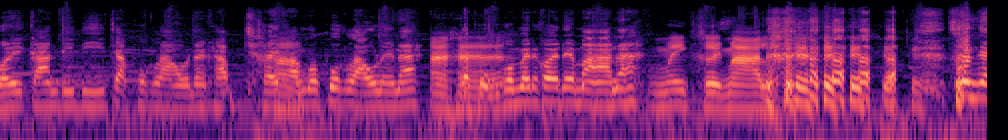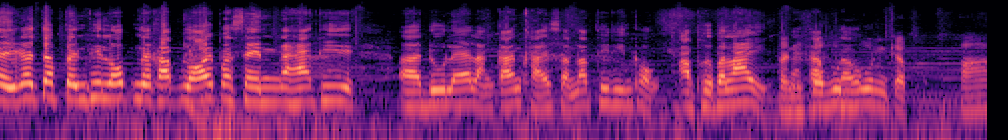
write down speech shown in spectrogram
บริการดีๆ จากพวกเรานะครับครับ ใช้คำว่าพวกเราเลยนะ อ่าฮะ แต่ผมก็ไม่ค่อยได้มานะ ไม่เคยมาเลย ส่วนใหญ่ก็จะเป็นพี่ลบนะครับร้อยเปอร์เซ็นต์นะฮะที่เอ่อดูแลหลังการขายสำหรับที่ดินของอำเภอบ้านไร่ตอนนี้ะครัก็บแล้ว วุ่นๆกับอ่า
